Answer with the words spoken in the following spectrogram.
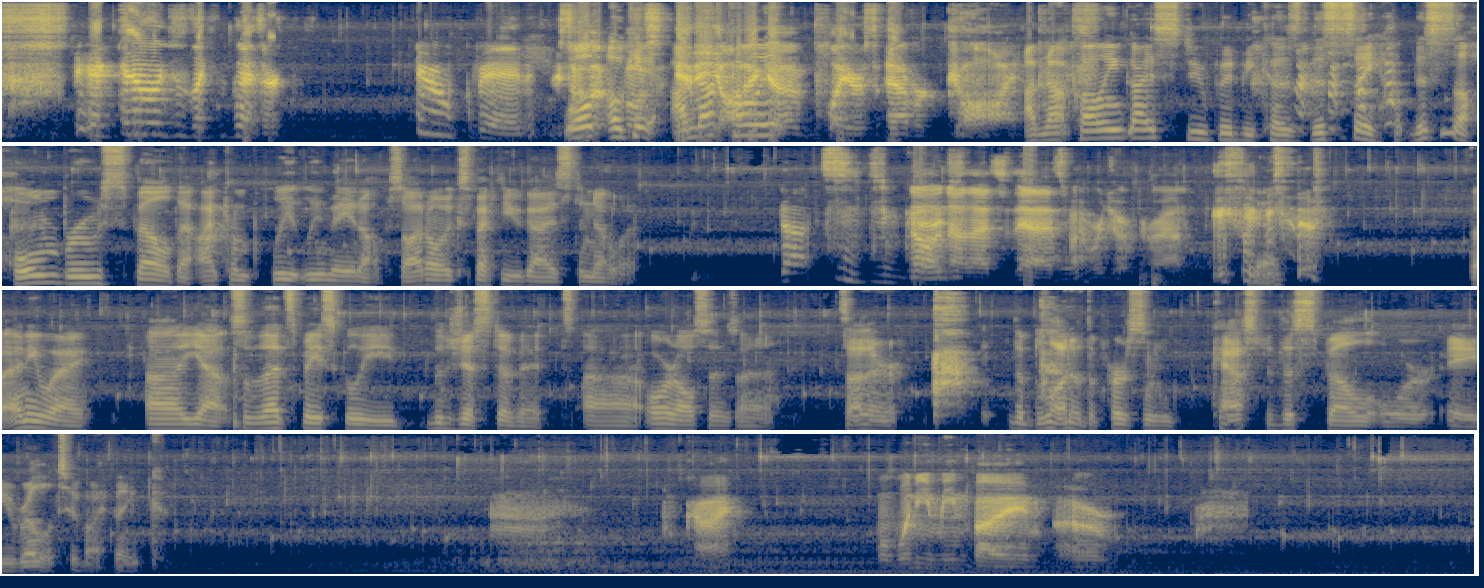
Yeah, Kevin was just like, you guys are stupid. These Well, the okay, most I'm not calling players ever gone. I'm not calling you guys stupid because this is a this is a homebrew spell that I completely made up, so I don't expect you guys to know it. That's No, no, that's yeah, that's fine. We're joking around. Yeah. But anyway, uh, yeah, so that's basically the gist of it. Uh, Ordal says, uh, it's either the blood of the person who casted this spell or a relative, I think. Okay. Well, what do you mean by? Uh,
